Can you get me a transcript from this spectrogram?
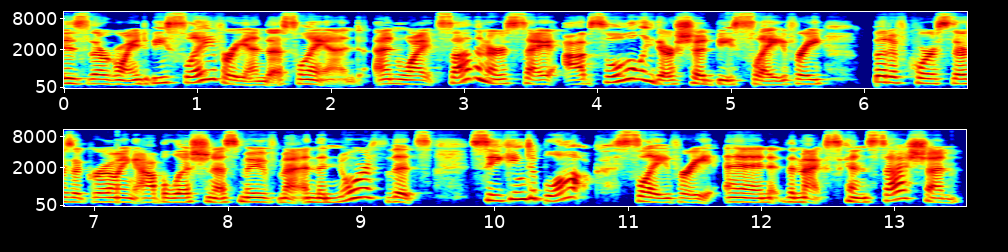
is there going to be slavery in this land? And white Southerners say absolutely there should be slavery. But of course, there's a growing abolitionist movement in the North that's seeking to block slavery in the Mexican cession.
